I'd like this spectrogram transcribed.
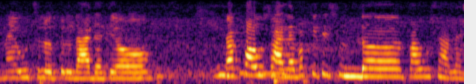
नाही उचलव तुला दादा तेव्हा पाऊस आलाय बघ किती सुंदर पाऊस आलाय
